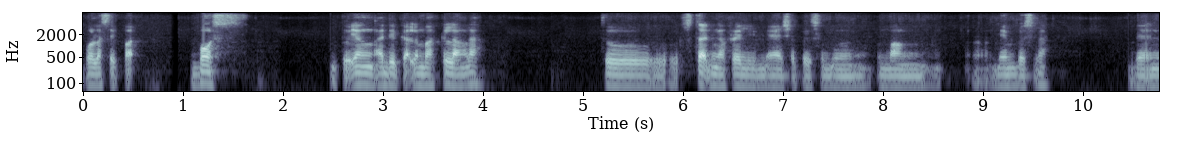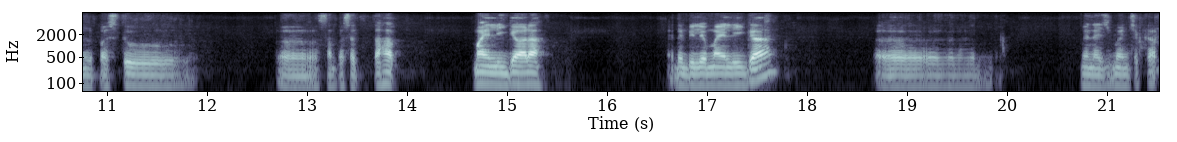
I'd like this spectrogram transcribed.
bola sepak bos. Untuk yang ada kat Lembah Kelang lah. So start dengan friendly match apa semua memang uh, members lah. Dan lepas tu uh, sampai satu tahap main liga lah. Dan bila main liga uh, management cakap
